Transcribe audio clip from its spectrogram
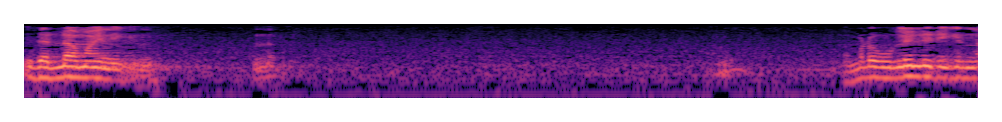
ഇതെല്ലാമായി നിൽക്കുന്നു നമ്മുടെ ഉള്ളിലിരിക്കുന്ന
